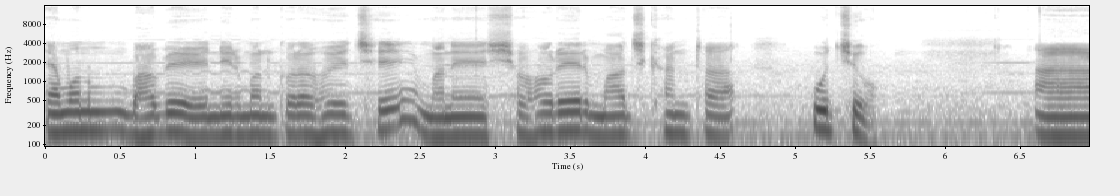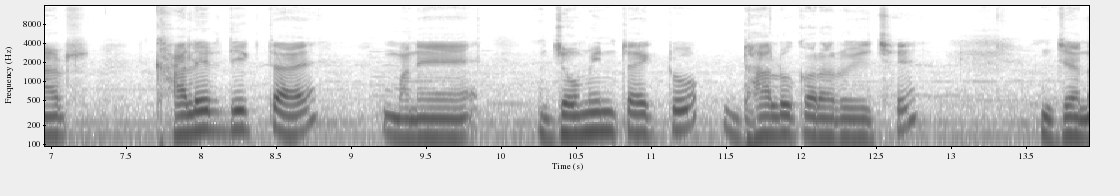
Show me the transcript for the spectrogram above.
এমনভাবে নির্মাণ করা হয়েছে মানে শহরের মাঝখানটা উঁচু। আর খালের দিকটায় মানে জমিনটা একটু ঢালু করা রয়েছে, যেন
